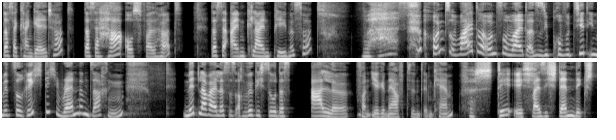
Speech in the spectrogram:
dass er kein Geld hat, dass er Haarausfall hat, dass er einen kleinen Penis hat was? und so weiter und so weiter. Also sie provoziert ihn mit so richtig random Sachen. Mittlerweile ist es auch wirklich so, dass alle von ihr genervt sind im Camp, Verstehe ich. weil sie ständig st-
